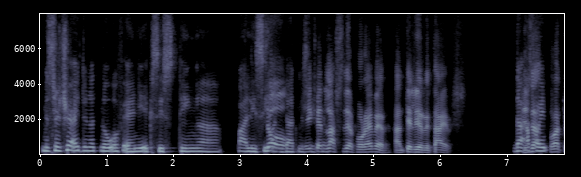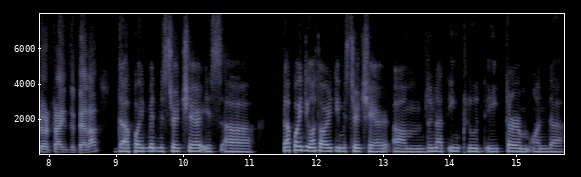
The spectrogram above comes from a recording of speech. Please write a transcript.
Mr. Chair, I do not know of any existing uh, policy so on that, he Mr. can Chair. last there forever until he retires. The Is appoint, that what you're trying to tell us? the appointment, Mr. Chair, is uh, the appointing authority, Mr. Chair, um, do not include a term on the,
